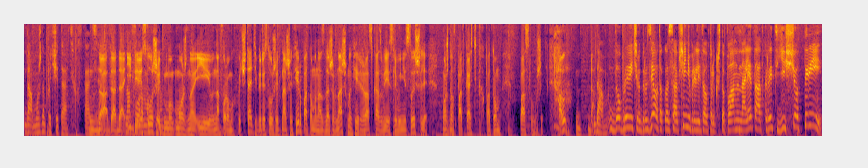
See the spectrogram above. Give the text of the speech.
Да, можно почитать, кстати. Да, да, да. На и форумах, переслушать да. можно и на форумах почитать, и переслушать наш эфир. Потом у нас даже в нашем эфире рассказывали. Если вы не слышали, можно в подкастиках потом послушать. А вот, да. Да, добрый вечер, друзья. Вот такое сообщение прилетело только что. Планы на лето открыть еще три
